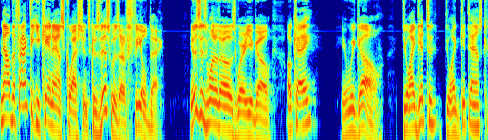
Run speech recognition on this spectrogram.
Now, the fact that you can't ask questions, because this was a field day. This is one of those where you go, okay, here we go. Do I get to, do I get to ask?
